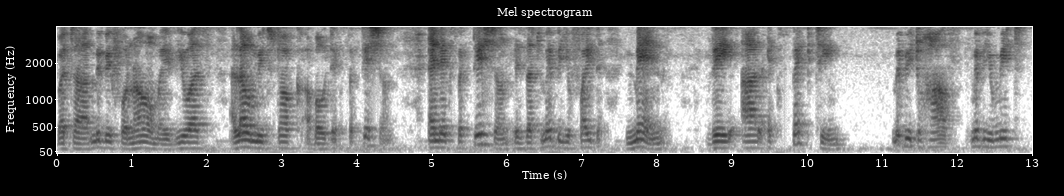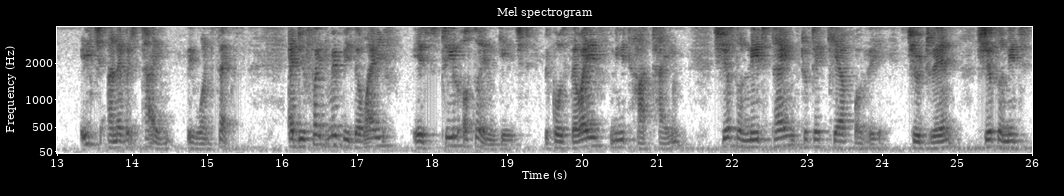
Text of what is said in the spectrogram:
But uh, maybe for now, my viewers, allow me to talk about expectation. And expectation is that maybe you find men, they are expecting maybe to have, maybe you meet each and every time they want sex. And you find maybe the wife is still also engaged because the wife need her time. She also need time to take care for the children. She also needs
